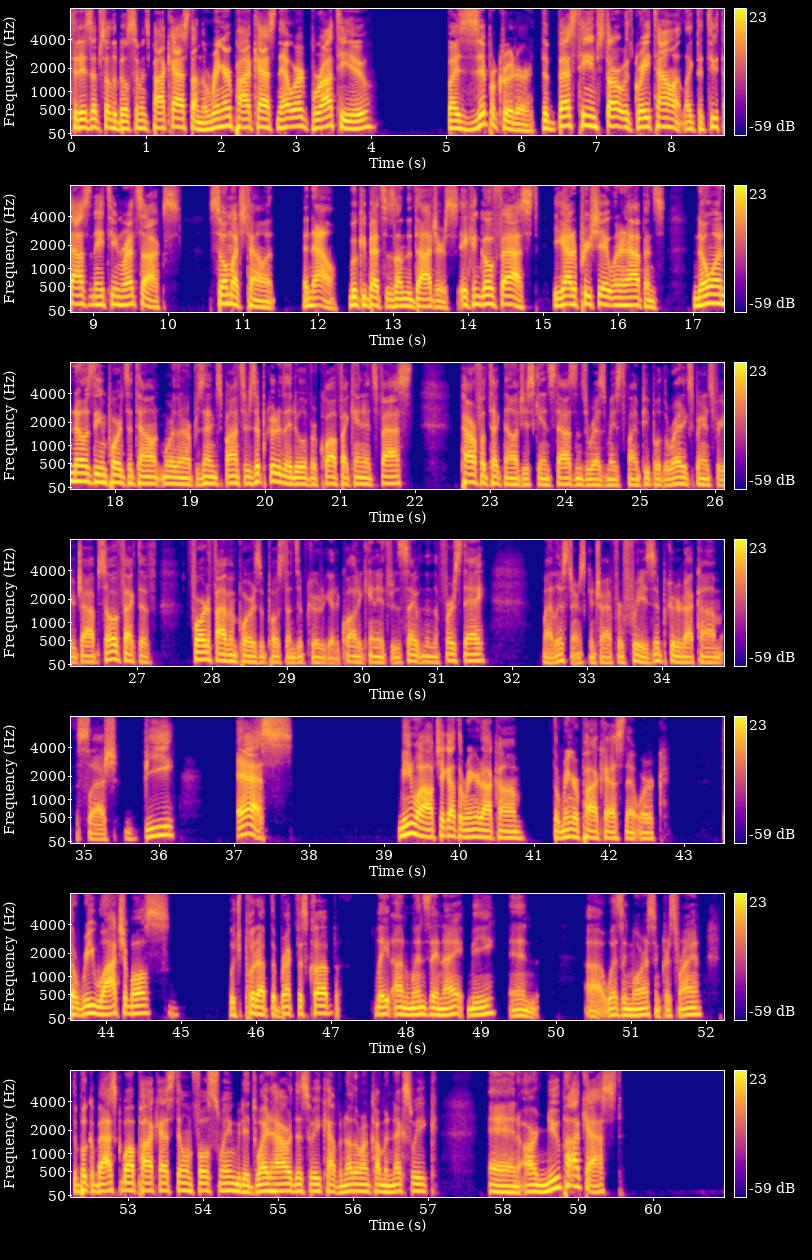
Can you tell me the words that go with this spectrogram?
Today's episode of the Bill Simmons Podcast on the Ringer Podcast Network brought to you by ZipRecruiter. The best teams start with great talent like the 2018 Red Sox. So much talent. And now Mookie Betts is on the Dodgers. It can go fast. You got to appreciate when it happens. No one knows the importance of talent more than our presenting sponsor, ZipRecruiter. They deliver qualified candidates fast. Powerful technology scans thousands of resumes to find people with the right experience for your job. So effective. Four to five employers have posted on ZipRecruiter to get a quality candidate through the site within the first day. My listeners can try it for free. ZipRecruiter.com slash BS. Meanwhile, check out theringer.com, the Ringer Podcast Network, the Rewatchables, which put up the Breakfast Club late on Wednesday night, me and uh, Wesley Morris and Chris Ryan. The Book of Basketball podcast still in full swing. We did Dwight Howard this week, have another one coming next week. And our new podcast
